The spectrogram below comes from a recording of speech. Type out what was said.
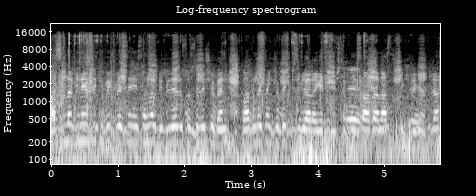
Aslında bir nebze köpek besleyen insanlar birbirleriyle sosyalleşiyor. Ben farkındaysan köpek bizi bir araya getirmişti. Bu Evet. sağda lastik çektirirken falan.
